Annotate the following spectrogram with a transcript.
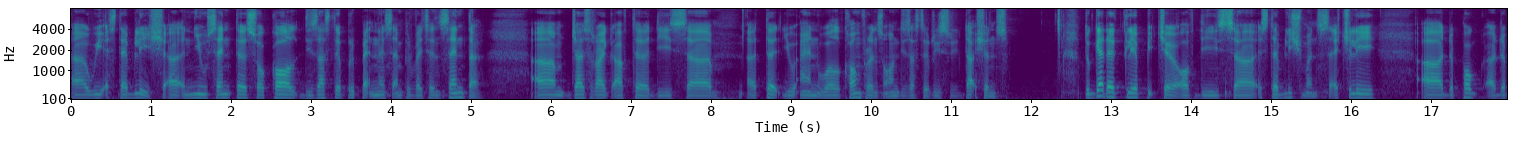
uh, we established uh, a new center so-called Disaster Preparedness and Prevention Center. Um, just right after this uh, uh, third UN World Conference on Disaster Risk Reductions. To get a clear picture of these uh, establishments, actually, the, the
